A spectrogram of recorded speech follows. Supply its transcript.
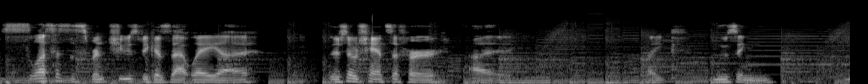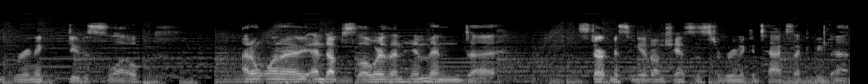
Celeste has the sprint shoes because that way uh, there's no chance of her uh, like losing runic due to slow. I don't want to end up slower than him and uh, start missing out on chances to runic attacks. That could be bad.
